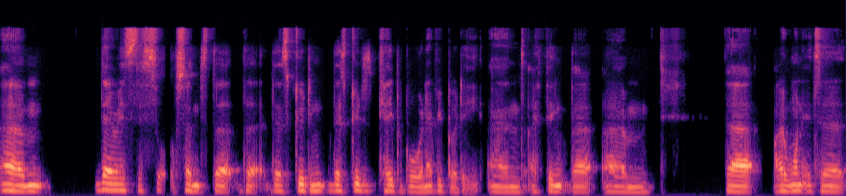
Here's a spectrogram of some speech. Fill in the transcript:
um there is this sort of sense that that there's good there's good capable in everybody. And I think that um that I wanted to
